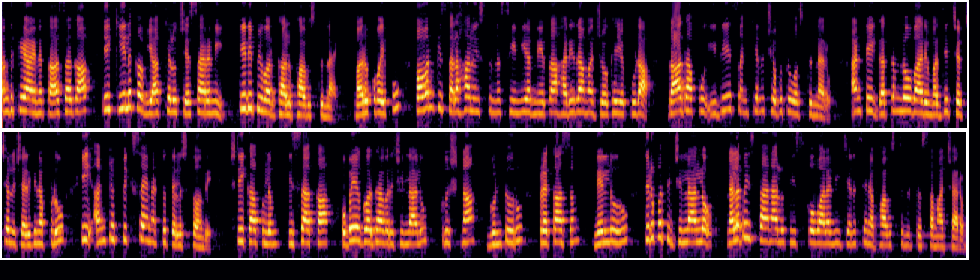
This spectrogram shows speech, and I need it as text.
అందుకే ఆయన తాజాగా ఈ కీలక వ్యాఖ్యలు చేశారని టీడీపీ వర్గాలు భావిస్తున్నాయి. మరొకవైపు పవన్కి సలహాలు ఇస్తున్న సీనియర్ నేత హరిరామ జోగయ్య కూడా దాదాపు ఇదే సంఖ్యను చెబుతూ వస్తున్నారు. అంటే గతంలో వారి మధ్య చర్చలు జరిగినప్పుడు ఈ అంకె ఫిక్స్ అయినట్టు తెలుస్తోంది. శ్రీకాకుళం విశాఖ ఉభయ గోదావరి జిల్లాలు కృష్ణా గుంటూరు ప్రకాశం నెల్లూరు తిరుపతి జిల్లాల్లో నలభై స్థానాలు తీసుకోవాలని జనసేన భావిస్తున్నట్టు సమాచారం.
